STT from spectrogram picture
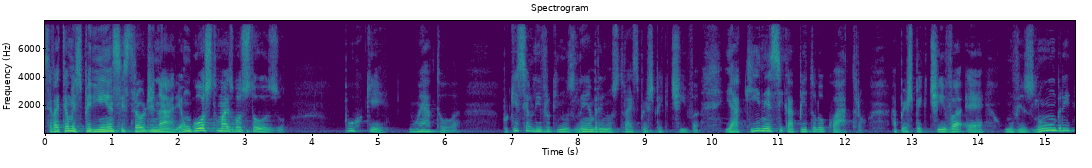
Você vai ter uma experiência extraordinária, um gosto mais gostoso. Por quê? Não é à toa. Porque esse é o livro que nos lembra e nos traz perspectiva. E aqui nesse capítulo 4, a perspectiva é um vislumbre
